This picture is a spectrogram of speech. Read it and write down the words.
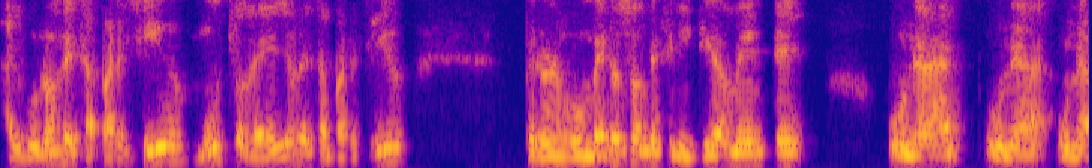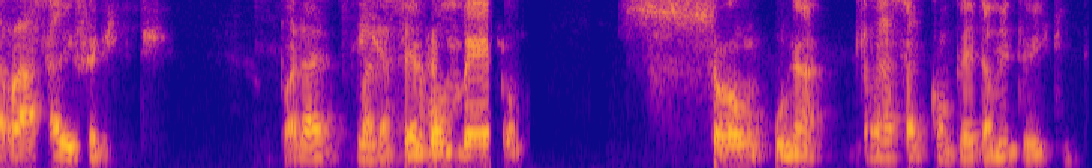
algunos desaparecidos, muchos de ellos desaparecidos, pero los bomberos son definitivamente una, una, una raza diferente. Para, para ser bombero son una raza completamente distinta.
